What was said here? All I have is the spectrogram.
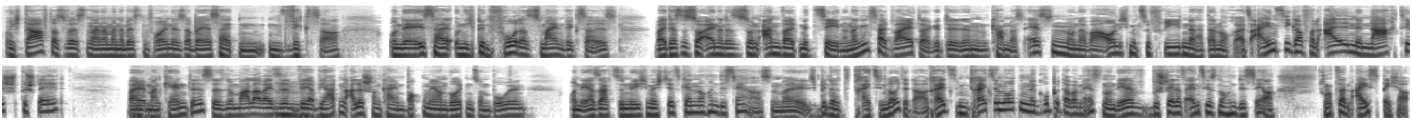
und ich darf das wissen, einer meiner besten Freunde ist, aber er ist halt ein, ein Wichser. Und er ist halt, und ich bin froh, dass es mein Wichser ist, weil das ist so einer, das ist so ein Anwalt mit zehn. Und dann ging's halt weiter. Dann kam das Essen und er war auch nicht mit zufrieden. Dann hat er noch als einziger von allen einen Nachtisch bestellt, weil Mhm. man kennt es. Also normalerweise, Mhm. wir, wir hatten alle schon keinen Bock mehr und wollten zum Bowlen. Und er sagt so, nee, ich möchte jetzt gerne noch ein Dessert essen, weil ich bin da 13 Leute da, 13, 13 Leute in der Gruppe da beim Essen und er bestellt als einziges noch ein Dessert. Und hat dann Eisbecher,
